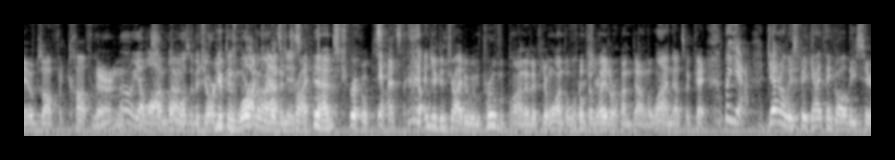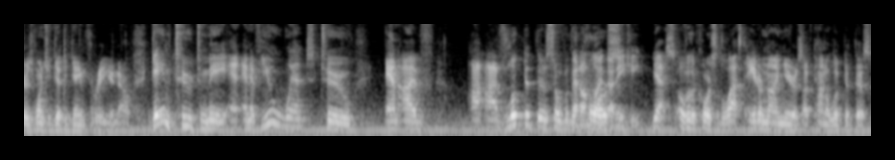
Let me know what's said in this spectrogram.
it was off the cuff mm, there. and Oh, yeah, well, sometimes well, the majority you can work on it and is- try. That's true. Yes, and you can try to improve upon it if you want a little bit sure. later on down the line. That's okay. But yeah, generally speaking, I think all these series once you get to game three, you know, game two to me, and, and if you went to, and I've. I- I've looked at this over the course. BetOnline.ag? Yes, over the course of the last eight or nine years, I've kind of looked at this.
